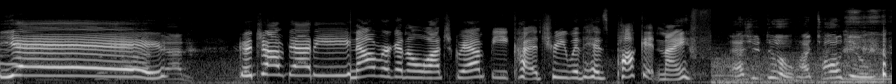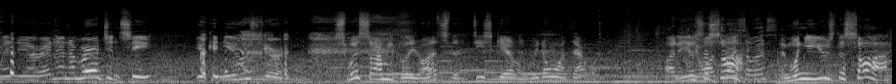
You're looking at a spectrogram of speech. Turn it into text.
Yay! Dad. Good job, Daddy. Now we're gonna watch Grampy cut a tree with his pocket knife. As you do, I told you, when you're in an emergency, you can use your Swiss Army blade. Oh, that's the descaler. We don't want that one. Honey, use the saw. some of this? And when you use the saw,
